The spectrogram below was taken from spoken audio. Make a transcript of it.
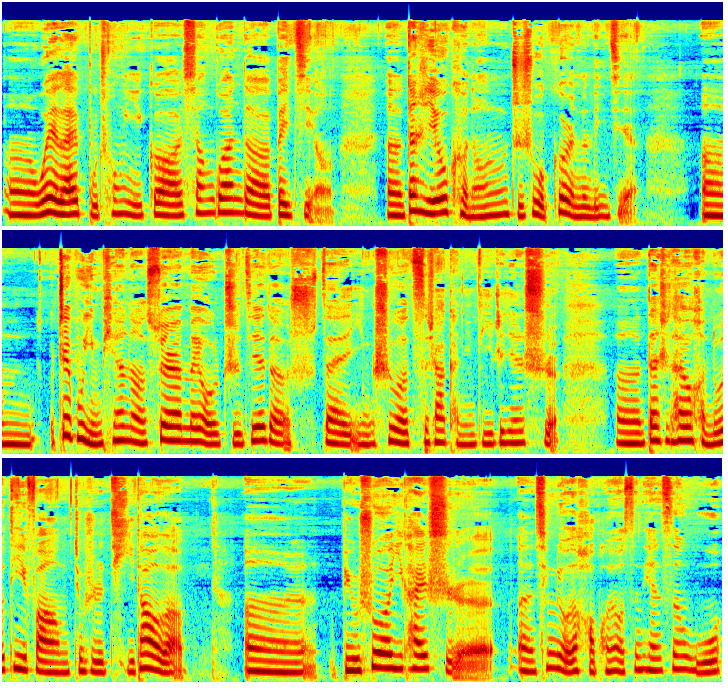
嗯，我也来补充一个相关的背景，嗯，但是也有可能只是我个人的理解。嗯，这部影片呢，虽然没有直接的在影射刺杀肯尼迪这件事，嗯，但是它有很多地方就是提到了，嗯，比如说一开始，嗯，清流的好朋友森田森吾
